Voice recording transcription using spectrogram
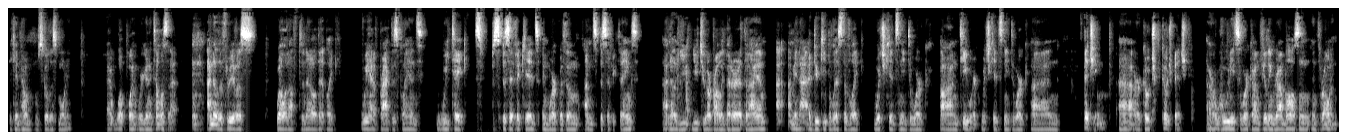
He came home from school this morning. At what point were you going to tell us that? I know the three of us well enough to know that like we have practice plans. We take specific kids and work with them on specific things. I know you you two are probably better at it than I am. I, I mean, I, I do keep a list of like which kids need to work on T work, which kids need to work on pitching uh, or coach coach pitch or who needs to work on fielding ground balls and, and, throwing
